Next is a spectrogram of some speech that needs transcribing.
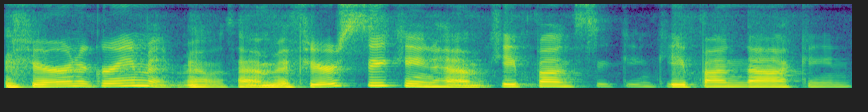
if you're in agreement with Him, if you're seeking Him, keep on seeking, keep on knocking.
